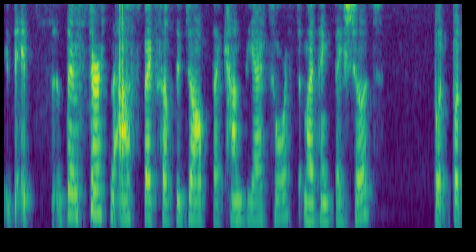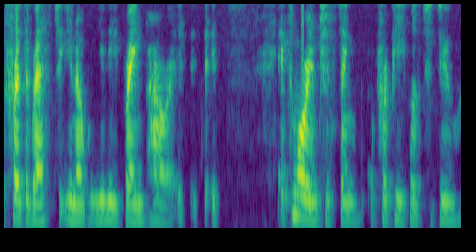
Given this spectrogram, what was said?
it, it's there's certain aspects of the job that can be outsourced, and I think they should. But but for the rest, you know, when you need brain power, it, it, it's it's more interesting for people to do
